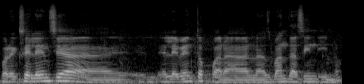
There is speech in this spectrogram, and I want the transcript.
por excelencia el, el evento para las bandas indie no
